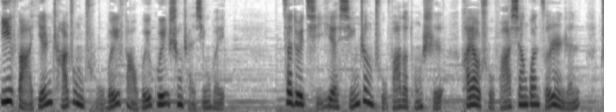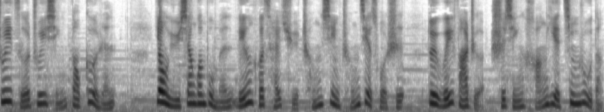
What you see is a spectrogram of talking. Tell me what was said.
依法严查重处违法违规生产行为，在对企业行政处罚的同时，还要处罚相关责任人，追责追刑到个人。要与相关部门联合采取诚信惩戒措施，对违法者实行行业禁入等。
